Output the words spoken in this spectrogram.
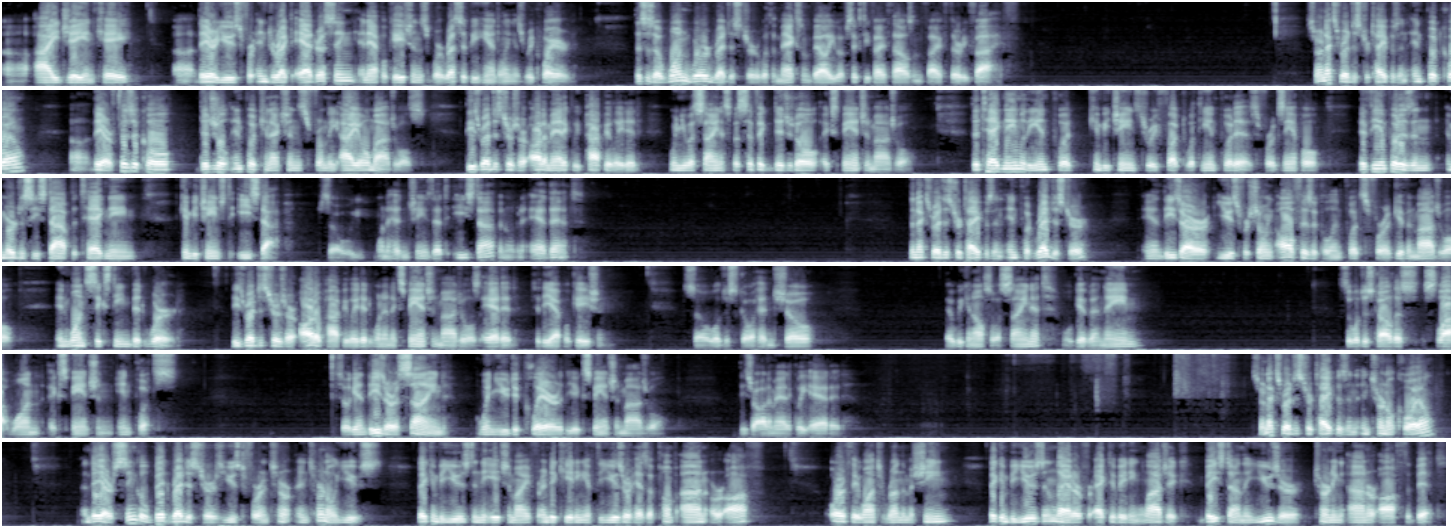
uh, I, J, and K. Uh, they are used for indirect addressing and applications where recipe handling is required. This is a one-word register with a maximum value of 65,535. So our next register type is an input coil. Uh, they are physical digital input connections from the I.O. modules. These registers are automatically populated when you assign a specific digital expansion module. The tag name of the input can be changed to reflect what the input is. For example, if the input is an emergency stop, the tag name can be changed to e-stop. So we went ahead and changed that to e-stop and we're going to add that. The next register type is an input register, and these are used for showing all physical inputs for a given module in one 16-bit word. These registers are auto-populated when an expansion module is added to the application. So we'll just go ahead and show that we can also assign it. We'll give it a name. So we'll just call this slot 1 expansion inputs. So again, these are assigned when you declare the expansion module. These are automatically added. So our next register type is an internal coil. And they are single bit registers used for inter internal use. They can be used in the HMI for indicating if the user has a pump on or off, or if they want to run the machine. They can be used in ladder for activating logic based on the user turning on or off the bit.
